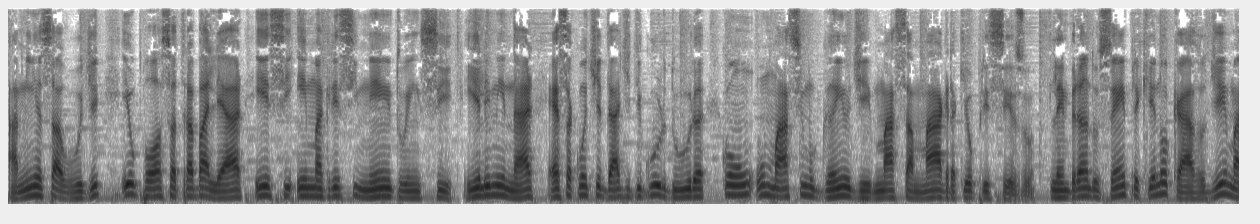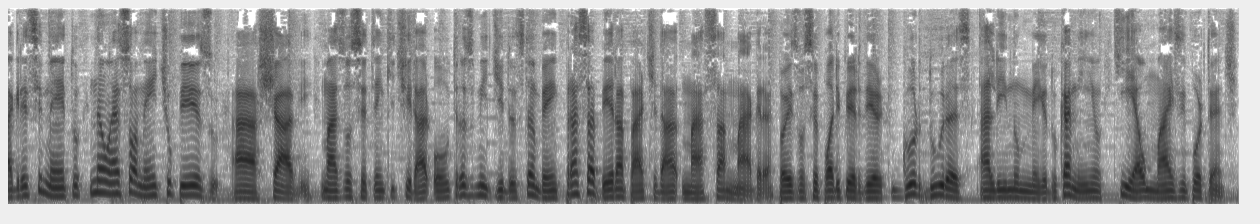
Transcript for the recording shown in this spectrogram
a minha saúde, eu possa trabalhar esse emagrecimento em si e eliminar essa quantidade de gordura com o máximo ganho de massa magra que eu preciso. Lembrando sempre que no caso de emagrecimento, não é somente o peso a chave, mas você tem que tirar outras medidas também para saber a parte da massa magra, pois você pode perder gorduras ali no meio do caminho, que é o mais importante.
